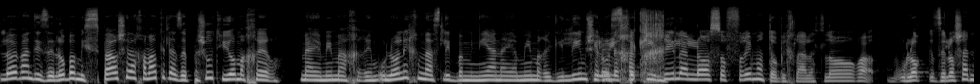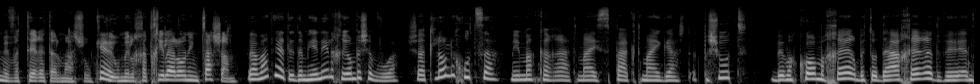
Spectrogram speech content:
לא הבנתי, זה לא במספר שלך? אמרתי לה, זה פשוט יום אחר מהימים האחרים. הוא לא נכנס לי במניין הימים הרגילים של ההספקים. כאילו לכתחילה לא סופרים אותו בכלל, את לא, לא, זה לא שאת מוותרת על משהו, כן. כי הוא מלכתחילה לא נמצא שם. ואמרתי לה, תדמייני לך יום בשבוע, שאת לא לחוצה ממה קראת, מה הספקת, מה הגשת, את פשוט במקום אחר, בתודעה אחרת, ואני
